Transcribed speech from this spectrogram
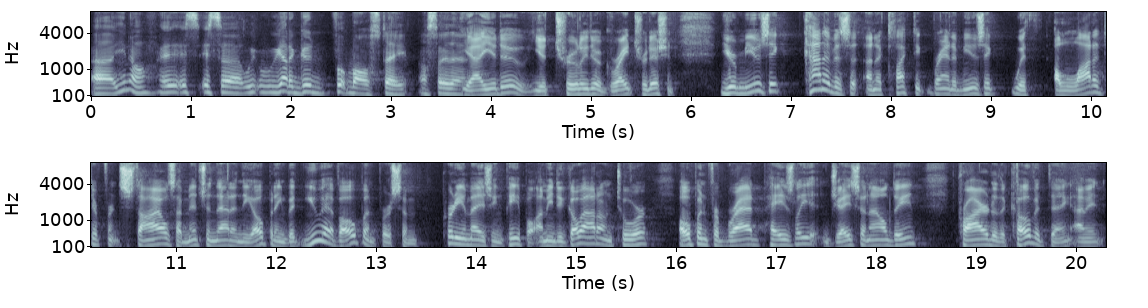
uh, you know, it's it's a we, we got a good football state. I'll say that. Yeah, you do. You truly do. A great tradition. Your music kind of is an eclectic brand of music with a lot of different styles. I mentioned that in the opening, but you have opened for some pretty amazing people. I mean, to go out on tour, open for Brad Paisley, Jason Aldean, prior to the COVID thing, I mean,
